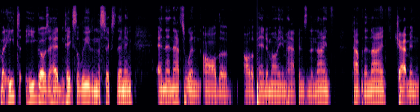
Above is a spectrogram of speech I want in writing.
But he t- he goes ahead and takes the lead in the sixth inning, and then that's when all the all the pandemonium happens in the ninth, top of the ninth. Chapman,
